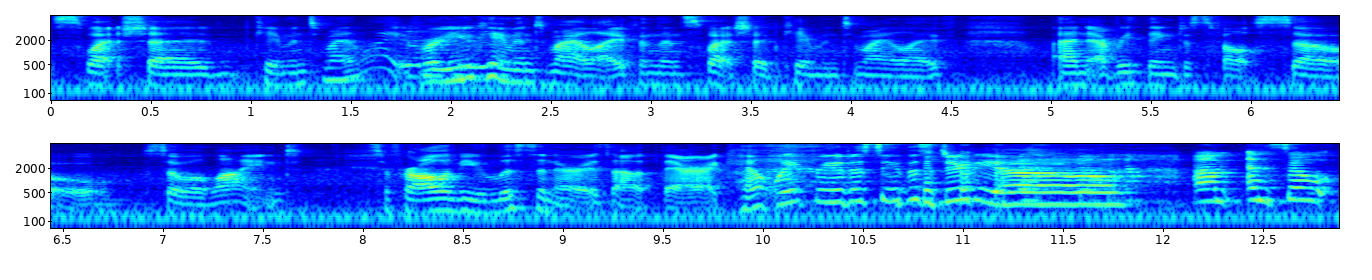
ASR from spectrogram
Sweatshed came into my life, or you came into my life, and then Sweatshed came into my life, and everything just felt so so aligned. So for all of you listeners out there, I can't wait for you to see the studio. Um, and so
